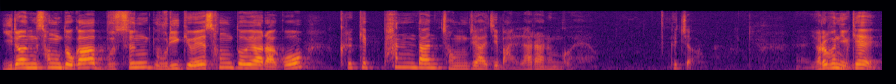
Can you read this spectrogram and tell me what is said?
이런 성도가 무슨 우리 교회 성도야라고 그렇게 판단 정죄하지 말라라는 거예요. 예, 여러분 이렇게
